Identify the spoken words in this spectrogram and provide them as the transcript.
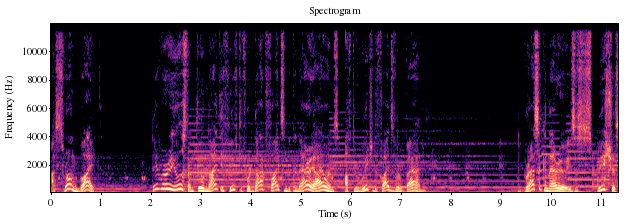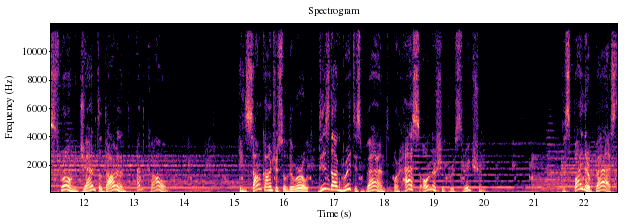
a strong bite. They were used until 1950 for dog fights in the Canary Islands, after which the fights were banned. The Presa Canario is a suspicious, strong, gentle, dominant and calm. In some countries of the world, this dog breed is banned or has ownership restriction. Despite their past,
